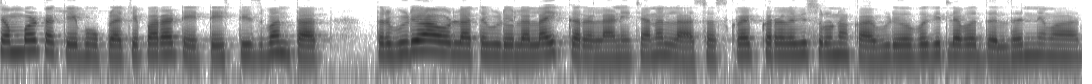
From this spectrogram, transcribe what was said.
शंभर टक्के भोपळ्याचे पराठे टेस्टीज बनतात. तर व्हिडिओ आवडला तर व्हिडिओला लाईक करायला आणि चॅनलला सबस्क्राईब करायला विसरू नका. व्हिडिओ बघितल्याबद्दल धन्यवाद.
